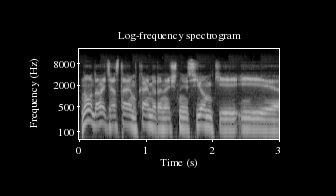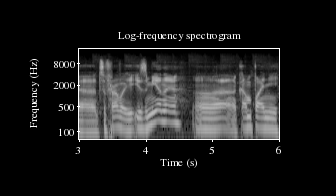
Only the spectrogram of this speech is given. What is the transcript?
Ну, давайте оставим камеры, ночные съемки и э, цифровые измены э, компаний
